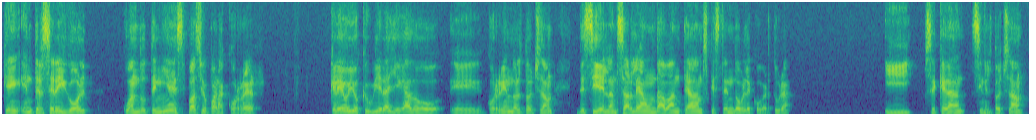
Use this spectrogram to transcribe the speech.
que en tercera y gol, cuando tenía espacio para correr, creo yo que hubiera llegado eh, corriendo al touchdown, decide lanzarle a un Davante Adams que esté en doble cobertura y se quedan sin el touchdown.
